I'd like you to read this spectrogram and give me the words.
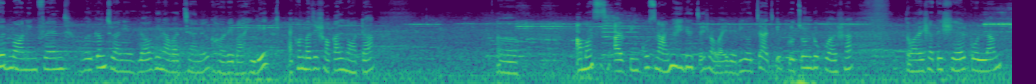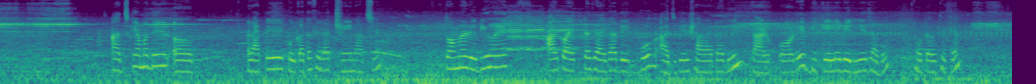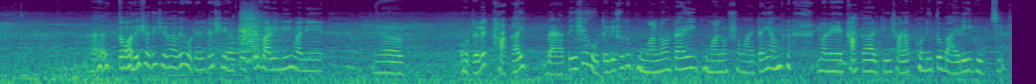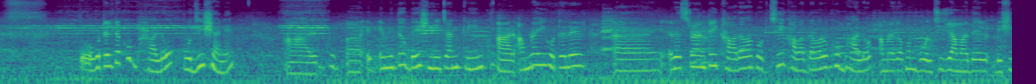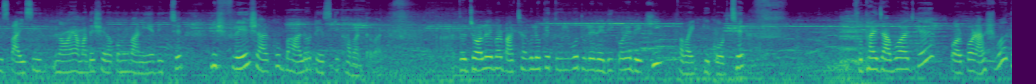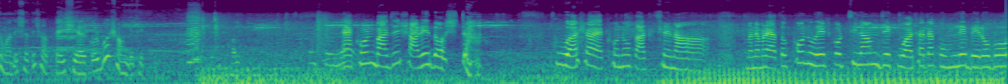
Good morning friend welcome to a new blog in our channel ঘরে বাহিরে এখন বাজে সকাল নটা। আমার আর পিঙ্কু স্নান হয়ে গেছে, সবাই রেডি হচ্ছে। আজকে প্রচণ্ড কুয়াশা, তোমাদের সাথে শেয়ার করলাম। আজকে আমাদের রাতে কলকাতা ফেরার ট্রেন আছে। তো আমরা রেডি হয়ে আর কয়েকটা জায়গা দেখব আজকে সারাটা দিন। তারপরে বিকেলে বেরিয়ে যাব হোটেল থেকে। তোমাদের সাথে সেভাবে হোটেলটা শেয়ার করতে পারিনি মানে হোটেলে থাকাই, বেড়াতে এসে হোটেলে শুধু ঘুমানোটাই, ঘুমানোর সময়টাই আমরা মানে থাকা আর কি, সারাক্ষণই তো বাইরেই ঘুরছি। তো হোটেলটা খুব ভালো পজিশানে আর খুব এমনিতেও বেশ নিট অ্যান্ড ক্লিন আর আমরা এই হোটেলের রেস্টুরেন্টেই খাওয়া দাওয়া করছি খাবার দাবারও খুব ভালো। আমরা যখন বলছি যে আমাদের বেশি স্পাইসি নয়, আমাদের সেরকমই বানিয়ে দিচ্ছে, বেশ ফ্রেশ আর খুব ভালো টেস্টি খাবার দাবার তো চলো এবার বাচ্চাগুলোকে তুলবো, তুলে রেডি করে দেখি সবাই কি করছে। কোথায় যাব আজকে? পরপর আসব, তোমাদের সাথে সবটাই শেয়ার করব, সঙ্গে থেকে। এখন বাজে সাড়ে দশটা। কুয়াশা এখনও কাটছে না। মানে আমরা এতক্ষণ ওয়েট করছিলাম যে কুয়াশাটা কমলে বেরোবো,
